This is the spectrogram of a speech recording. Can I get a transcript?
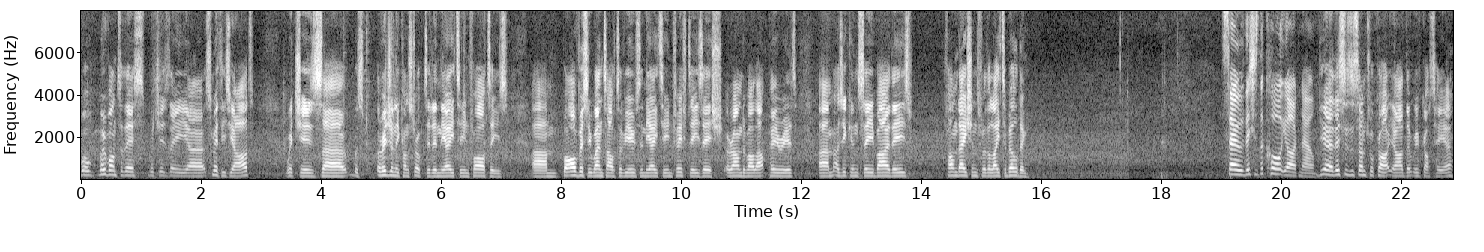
We'll move on to this, which is the uh, Smithy's Yard, which is uh, was originally constructed in the 1840s, um, but obviously went out of use in the 1850s-ish, around about that period, um, as you can see by these foundations for the later building. So this is the courtyard now. Yeah, this is the central courtyard that we've got here,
